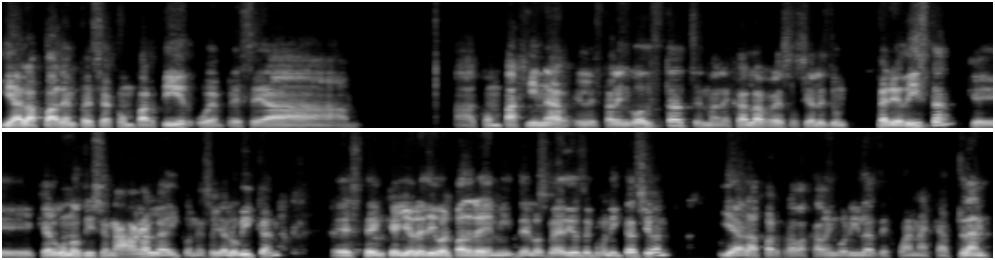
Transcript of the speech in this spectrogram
Y a la par empecé a compartir o empecé a, a compaginar el estar en Goldstats, en manejar las redes sociales de un periodista, que, que algunos dicen hágala y con eso ya lo ubican, este, en que yo le digo el padre de, mi- de los medios de comunicación, y a la par trabajaba en Gorilas de Juanacatlán,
